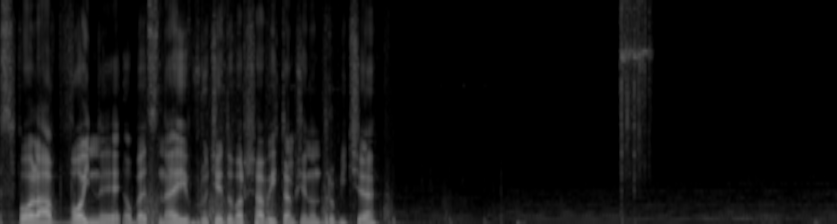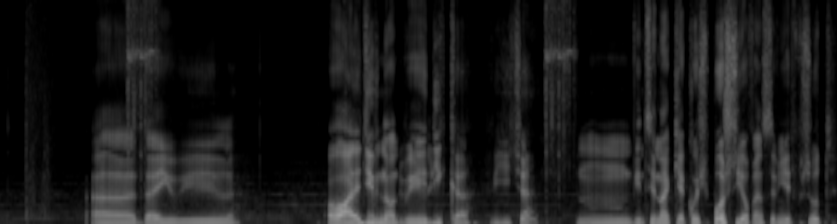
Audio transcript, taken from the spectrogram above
z pola wojny obecnej, wróćcie do Warszawy i tam się nadrobicie. E, they will... O, ale dziwne, odbili likę, widzicie? Mm, więc jednak jakoś poszli ofensywnie w przód.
